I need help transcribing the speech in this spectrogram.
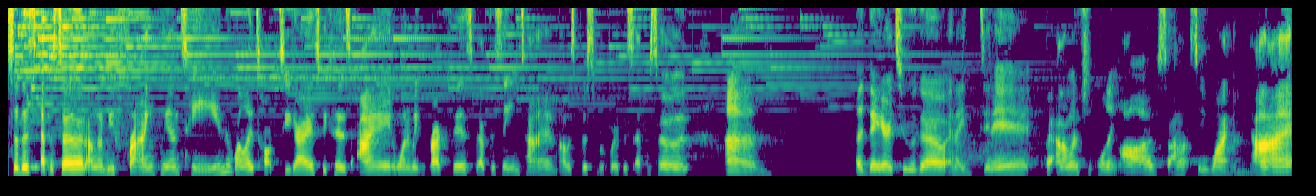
So, this episode, I'm going to be frying plantain while I talk to you guys because I want to make breakfast, but at the same time, I was supposed to record this episode um, a day or two ago and I didn't, but I don't want to keep holding off, so I don't see why not.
